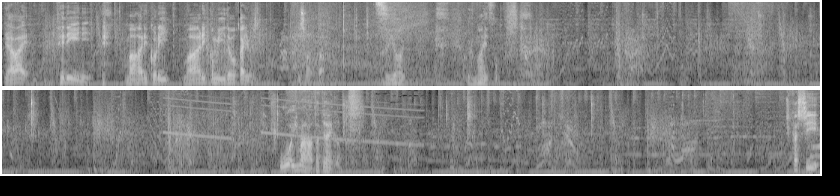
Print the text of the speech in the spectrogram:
やばい。テリーに 回りこり回り込み移動回避してしまった。強い。うまいぞ。おお今の当たってないか。しかし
